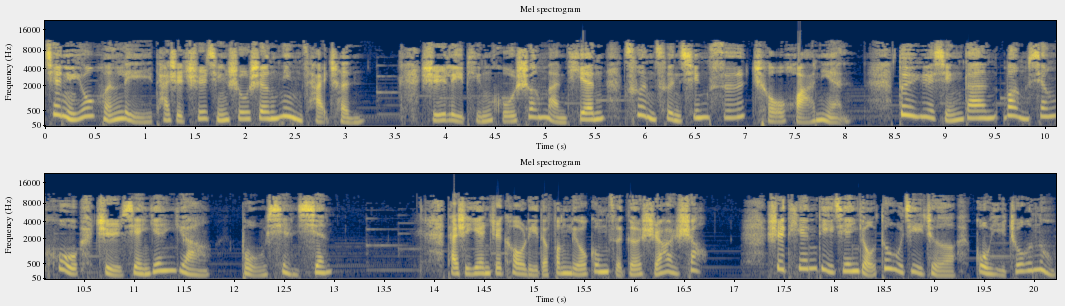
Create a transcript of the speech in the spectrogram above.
倩女幽魂》里，他是痴情书生宁采臣；十里平湖霜满天，寸寸青丝愁华年。对月行单望相护，只羡鸳鸯不羡仙。他是《胭脂扣》里的风流公子哥十二少，是天地间有妒忌者故意捉弄，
